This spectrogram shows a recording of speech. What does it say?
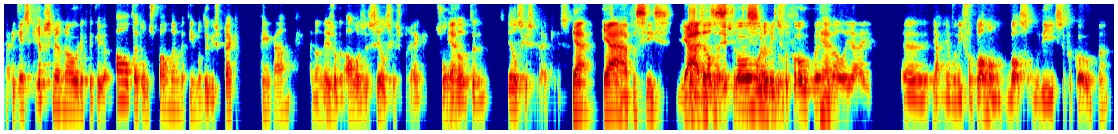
heb je geen scripts meer nodig, dan kun je altijd ontspannen met iemand een gesprek ingaan. En dan is ook alles een salesgesprek, zonder dat het een salesgesprek is. Ja, ja precies. Je ja, dat is, je schoonmoeder iets verkopen, terwijl jij uh, ja, helemaal niet van plan om, was om die iets te verkopen.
